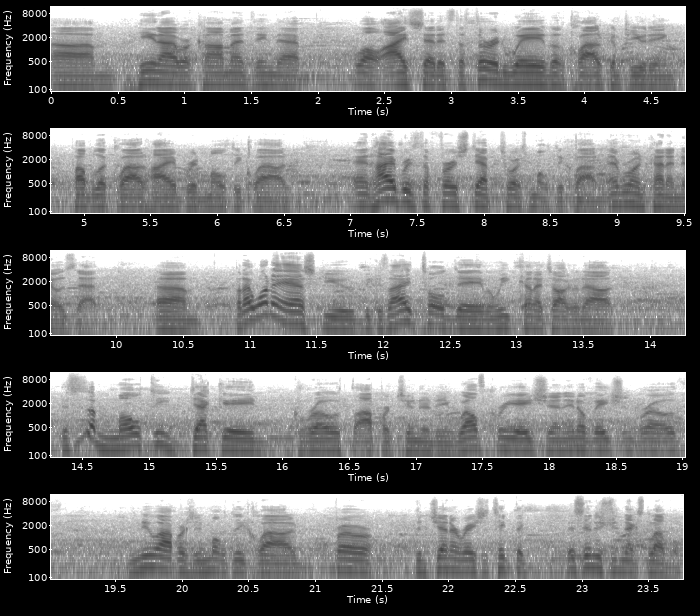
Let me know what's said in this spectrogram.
Um, he and I were commenting that, well, I said it's the third wave of cloud computing, public cloud, hybrid, multi-cloud. And hybrid's the first step towards multi-cloud. Everyone kind of knows that. Um, but I want to ask you, because I told Dave, and we kind of talked it out, this is a multi-decade growth opportunity, wealth creation, innovation growth, new opportunity, multi-cloud, for the generation, take the, this industry next level.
